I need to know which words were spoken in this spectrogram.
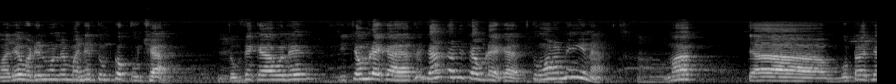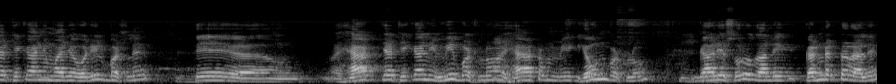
माझे वडील म्हणले मैंने तुमको पूछा. तुमने क्या बोले की चमड़े का है तर जानता ना चमड़े का है तुम्हाला नाही ना? मग त्या बुटाच्या ठिकाणी माझे वडील बसले. ते हॅटच्या ठिकाणी मी बसलो. हॅट मी घेऊन बसलो. गाडी सुरू झाली. कंडक्टर आले.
